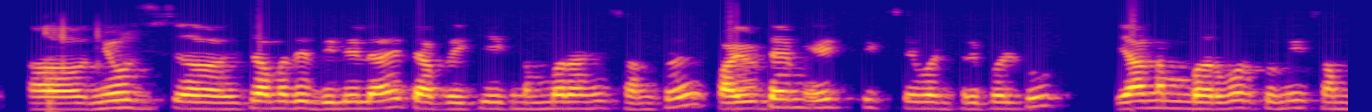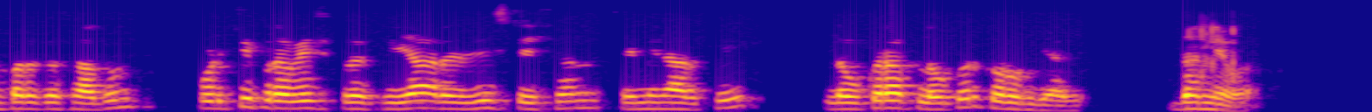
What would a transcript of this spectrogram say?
न्यूज ह्याच्यामध्ये दिलेला आहे. त्यापैकी एक नंबर आहे सांगतोय. Five time eight six seven triple two या नंबरवर तुम्ही संपर्क साधून पुढची प्रवेश प्रक्रिया रजिस्ट्रेशन सेमिनारची लवकरात लवकर करून घ्यावी. धन्यवाद.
